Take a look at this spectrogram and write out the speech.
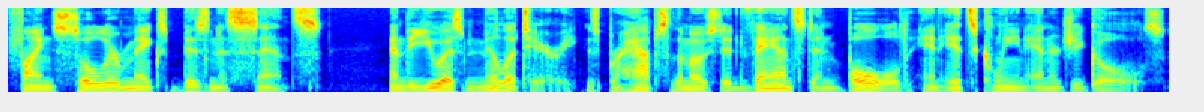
find solar makes business sense. And the U.S. military is perhaps the most advanced and bold in its clean energy goals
